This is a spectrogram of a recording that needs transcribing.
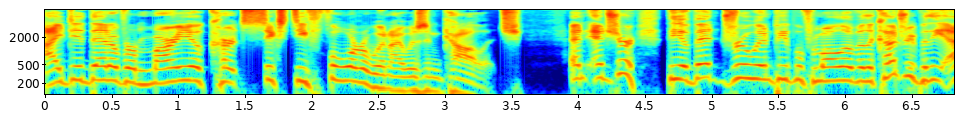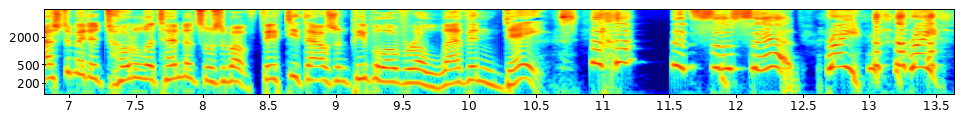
I did that over Mario Kart 64 when I was in college. And, and sure, the event drew in people from all over the country, but the estimated total attendance was about 50,000 people over 11 days. That's so sad. Right, right.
